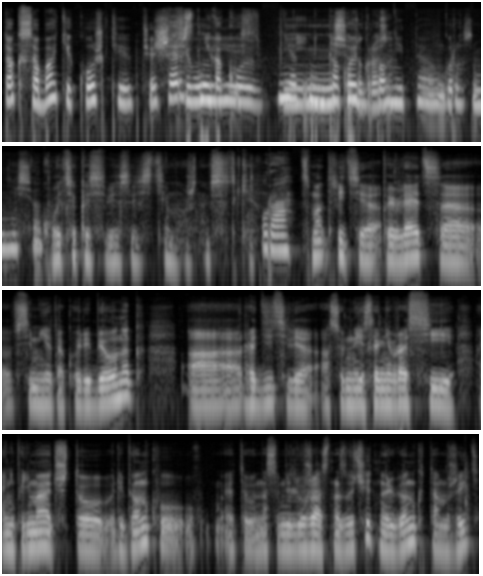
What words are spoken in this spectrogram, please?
Так собаки, кошки чаще Шерсть всего никакую есть. Нет, не, никакой угрозы. дополнительной угрозы не несет. Котика себе завести можно все-таки. Ура! Смотрите, появляется в семье такой ребенок, а родители, особенно если они в России, они понимают, что ребенку, это на самом деле ужасно звучит, но ребенку там жить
